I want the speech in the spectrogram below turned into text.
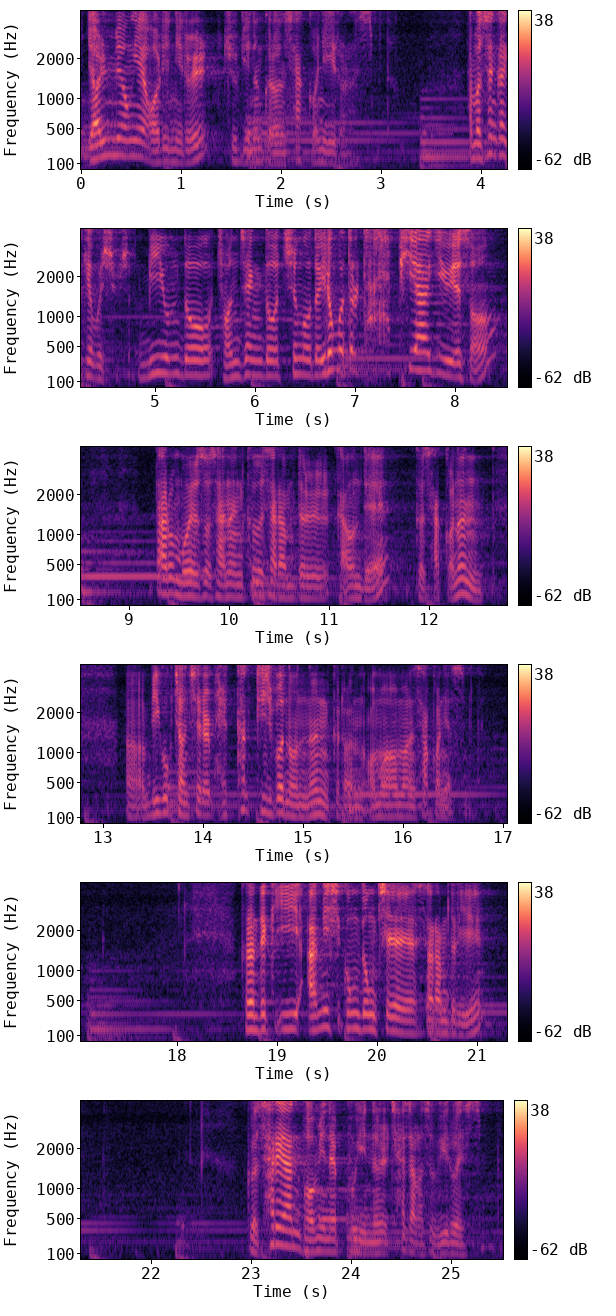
10명의 어린이를 죽이는 그런 사건이 일어났습니다. 한번 생각해 보십시오. 미움도 전쟁도 증오도 이런 것들을 다 피하기 위해서 따로 모여서 사는 그 사람들 가운데 그 사건은 어, 미국 전체를 발칵 뒤집어 놓는 그런 어마어마한 사건이었습니다. 그런데 이 아미시 공동체 사람들이 그 살해한 범인의 부인을 찾아가서 위로했습니다.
